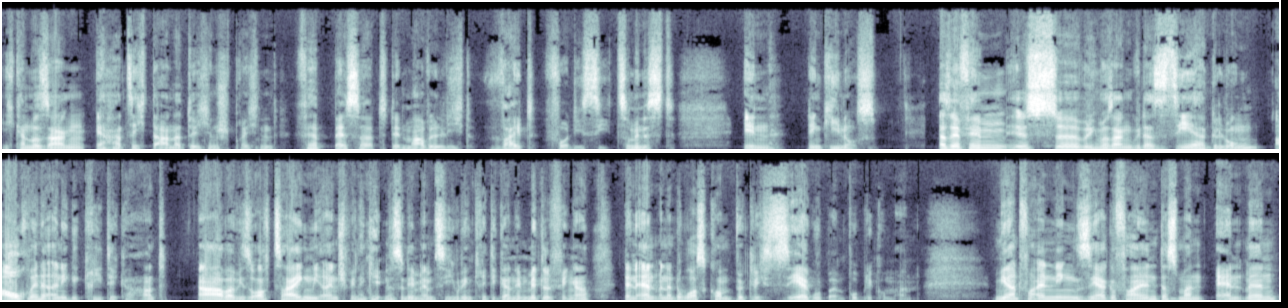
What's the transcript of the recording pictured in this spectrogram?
Ich kann nur sagen, er hat sich da natürlich entsprechend verbessert, denn Marvel liegt weit vor DC. Zumindest in den Kinos. Also der Film ist, äh, würde ich mal sagen, wieder sehr gelungen, auch wenn er einige Kritiker hat. Aber wie so oft zeigen die Einspielergebnisse dem MCU den Kritikern den Mittelfinger, denn Ant-Man and the Wasp kommt wirklich sehr gut beim Publikum an. Mir hat vor allen Dingen sehr gefallen, dass man Ant-Man,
